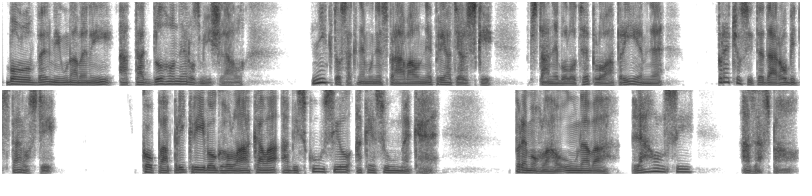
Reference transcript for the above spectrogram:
Bol veľmi unavený a tak dlho nerozmýšľal. Nikto sa k nemu nesprával nepriateľsky. V stane bolo teplo a príjemne. Prečo si teda robiť starosti? Kopa prikrývok ho lákala, aby skúsil, aké sú meké. Premohla ho únava, ľahol si a zaspal.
